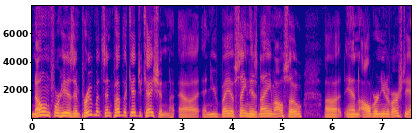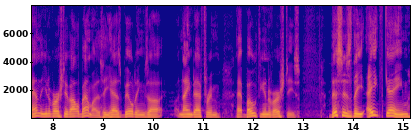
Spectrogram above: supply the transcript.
known for his improvements in public education. Uh, and you may have seen his name also uh, in Auburn University and the University of Alabama, as he has buildings uh, named after him at both universities. This is the eighth game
